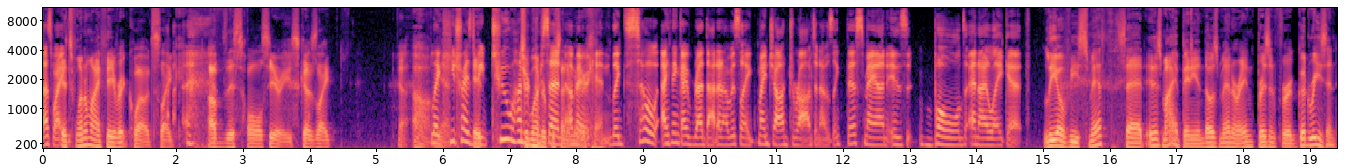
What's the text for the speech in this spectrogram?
That's why It's one of my favorite quotes, like of this whole series, because like, oh, like man. he tries to It- be 200%, 200% American. American. Like so I think I read that and I was like my jaw dropped and I was like this man is bold and I like it. Leo V. Smith said, It is my opinion those men are in prison for a good reason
